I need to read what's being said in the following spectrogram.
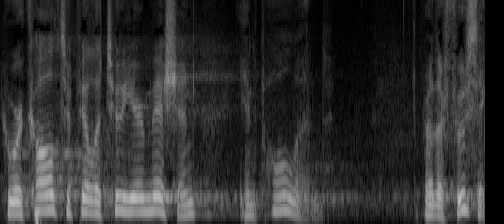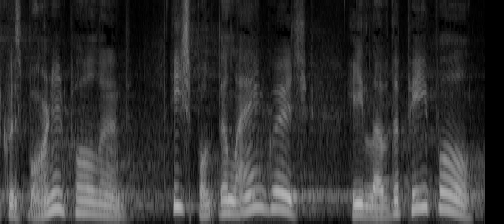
who were called to fill a two year mission in Poland. Brother Fussek was born in Poland. He spoke the language, he loved the people.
